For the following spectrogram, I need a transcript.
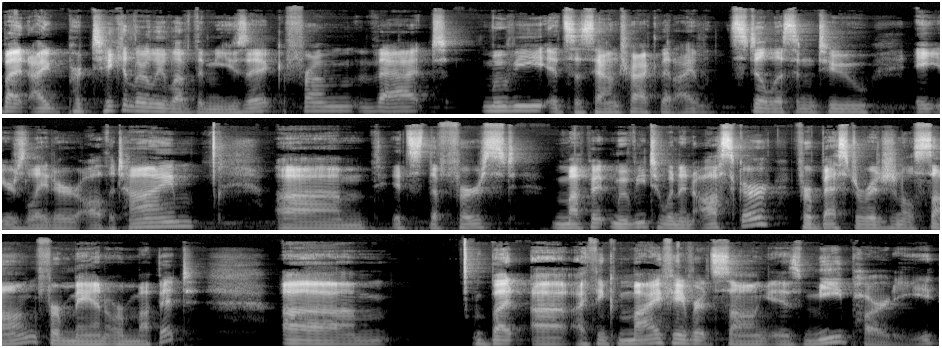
but i particularly love the music from that movie. It's a soundtrack that i still listen to eight years later all the time. Um it's the first muppet movie to win an oscar for best original song for man or muppet. Um but uh, I think my favorite song is Me Party,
